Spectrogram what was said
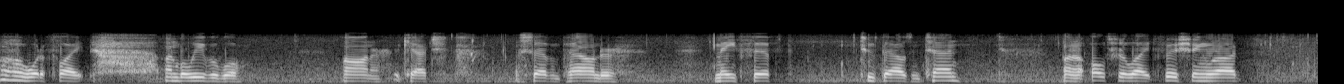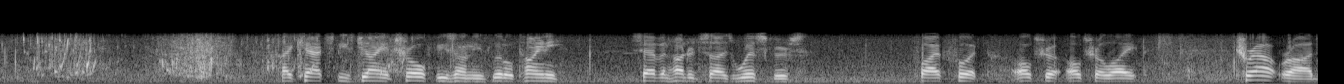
Oh, what a fight. Unbelievable honor to catch a seven pounder May 5th, 2010 on an ultralight fishing rod. I catch these giant trophies on these little tiny 700 size whiskers, 5 foot ultra ultralight trout rods.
